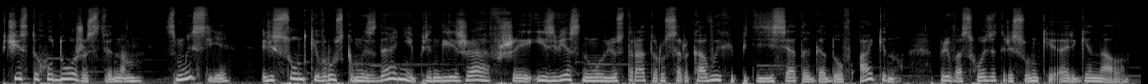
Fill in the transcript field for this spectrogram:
В чисто художественном смысле рисунки в русском издании, принадлежавшие известному иллюстратору 40-х и 50-х годов Агину, превосходят рисунки оригинала –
